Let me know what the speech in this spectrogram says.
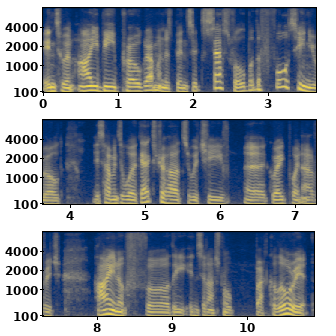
into an IB program and has been successful, but the 14 year old is having to work extra hard to achieve a grade point average high enough for the international baccalaureate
